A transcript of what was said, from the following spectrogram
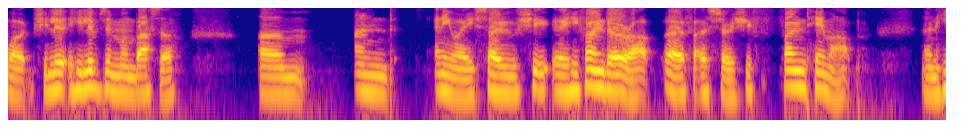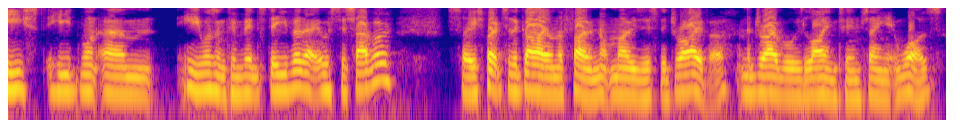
well. She li- he lives in Mombasa, um, and anyway, so she uh, he phoned her up. Uh, sorry, she phoned him up, and he he want um he wasn't convinced either that it was Tsavo. So he spoke to the guy on the phone, not Moses, the driver, and the driver was lying to him, saying it was.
